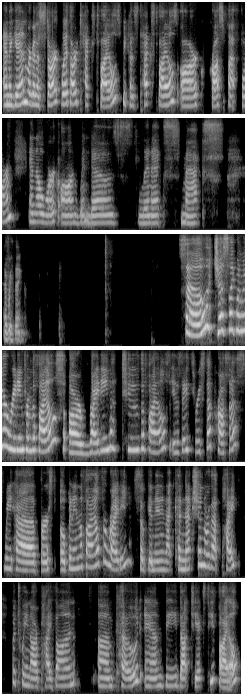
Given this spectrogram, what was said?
And again, we're going to start with our text files because text files are cross-platform and they'll work on Windows, Linux, Macs, everything. So just like when we were reading from the files, our writing to the files is a three-step process. We have first opening the file for writing, so getting that connection or that pipe between our Python um, code and the .txt file.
